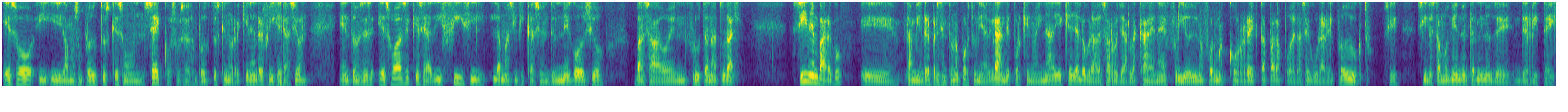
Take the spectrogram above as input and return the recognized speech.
eso, y, y, digamos, son productos que son secos, o sea, son productos que no requieren refrigeración. Entonces, eso hace que sea difícil la masificación de un negocio basado en fruta natural. Sin embargo, eh, también representa una oportunidad grande porque no hay nadie que haya logrado desarrollar la cadena de frío de una forma correcta para poder asegurar el producto, ¿sí? si lo estamos viendo en términos de, de retail.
